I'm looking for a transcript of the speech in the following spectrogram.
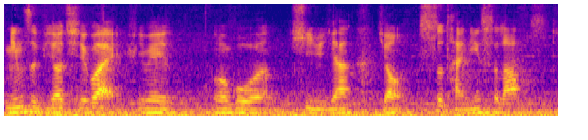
名字比较奇怪，是一位俄国戏剧家，叫斯坦尼斯拉夫斯基。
